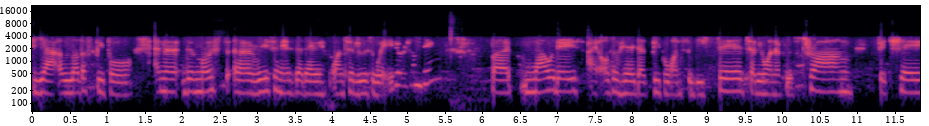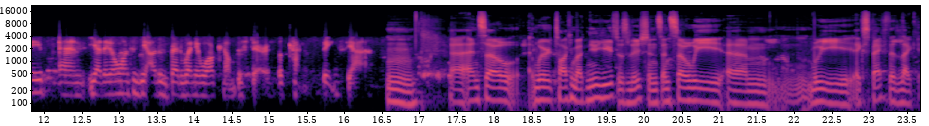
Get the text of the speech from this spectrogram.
Yeah, a lot of people. And the, the most uh, reason is that they want to lose weight or something. But nowadays, I also hear that people want to be fit, so they want to feel strong, fit shape, and yeah, they don't want to be out of bed when they walk up the stairs. Those kind of things. Yeah. Hmm. Uh, and so we're talking about New Year's resolutions, and so we um, we expect that like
